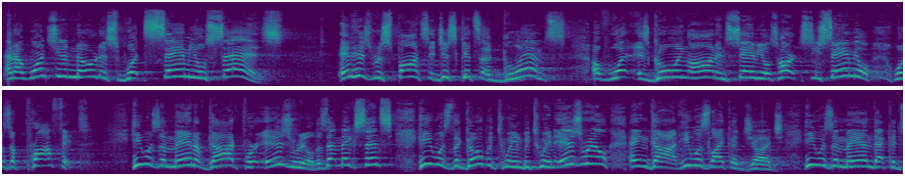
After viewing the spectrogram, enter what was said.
And I want you to notice what Samuel says. In his response, it just gets a glimpse of what is going on in Samuel's heart. See, Samuel was a prophet. He was a man of God for Israel. Does that make sense? He was the go-between between Israel and God. He was like a judge. He was a man that could,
